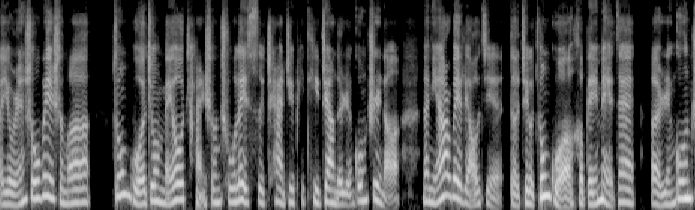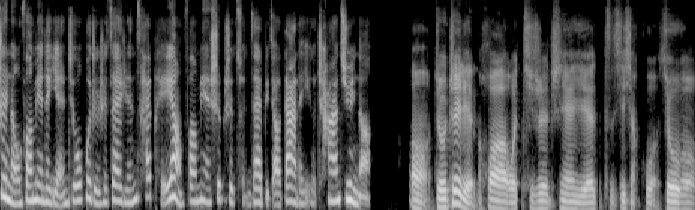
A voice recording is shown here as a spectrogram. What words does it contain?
有人说，为什么中国就没有产生出类似 Chat GPT 这样的人工智能？那您二位了解的这个中国和北美在呃人工智能方面的研究，或者是在人才培养方面，是不是存在比较大的一个差距呢？哦，就这点的话，我其实之前也仔细想过。就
